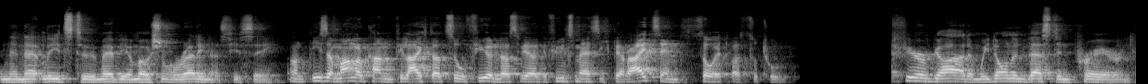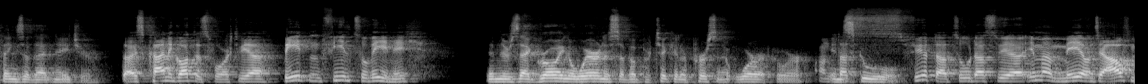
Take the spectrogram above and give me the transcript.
And then that leads to maybe emotional readiness, you see. Und dieser Mangel kann vielleicht dazu führen, dass wir gefühlsmäßig bereit sind, so etwas zu tun. Fear of God, and we don't invest in prayer and things of that nature. Da ist keine Gottesfurcht. Wir beten viel zu wenig. Then there's that growing awareness of a particular person at work or Und in das school. führt dazu, dass wir immer mehr unsere Aufmerksamkeit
